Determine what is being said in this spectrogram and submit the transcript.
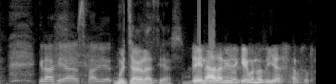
gracias, Javier. Muchas gracias. De nada, ni de qué. Buenos días a vosotros.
